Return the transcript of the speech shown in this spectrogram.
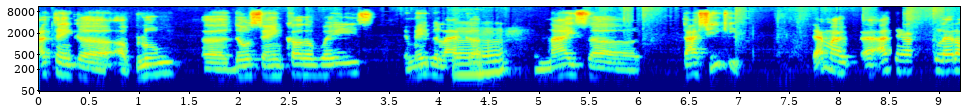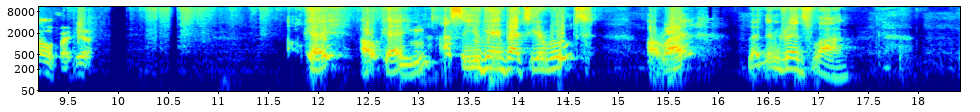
I think uh, a blue, uh, those same colorways, and maybe like mm-hmm. a nice uh, dashiki. That might, I think I can pull that off right there. Okay, okay. Mm-hmm. I see you getting back to your roots. All right, let them dreads fly.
